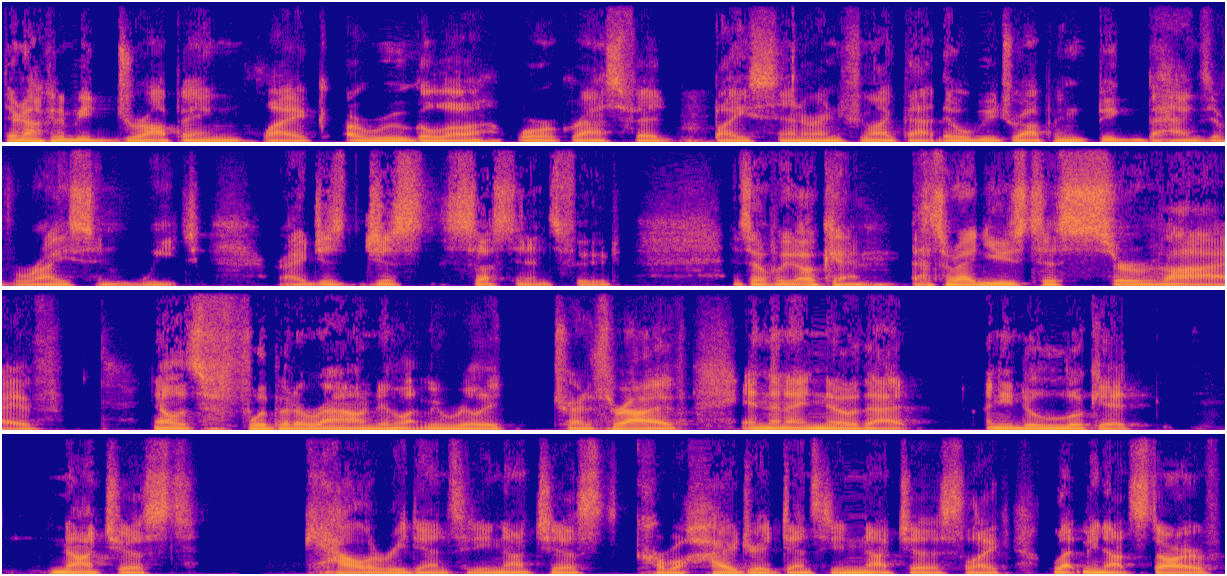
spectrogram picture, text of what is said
They're not going to be dropping like arugula or grass fed bison or anything like that. They will be dropping big bags of rice and wheat, right? Just, just sustenance food. And so if we, okay, that's what I'd use to survive. Now let's flip it around and let me really try to thrive. And then I know that I need to look at not just calorie density, not just carbohydrate density, not just like let me not starve,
